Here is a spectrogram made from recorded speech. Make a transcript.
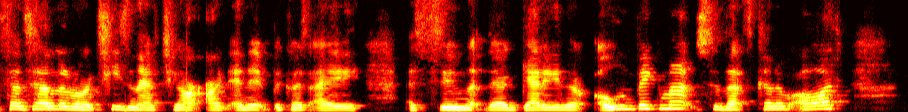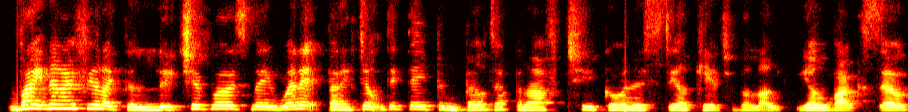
Santana and Ortiz and FTR aren't in it because I assume that they're getting their own big match. So that's kind of odd. Right now, I feel like the Lucha Bros may win it, but I don't think they've been built up enough to go in a steel cage with the Young Bucks. So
